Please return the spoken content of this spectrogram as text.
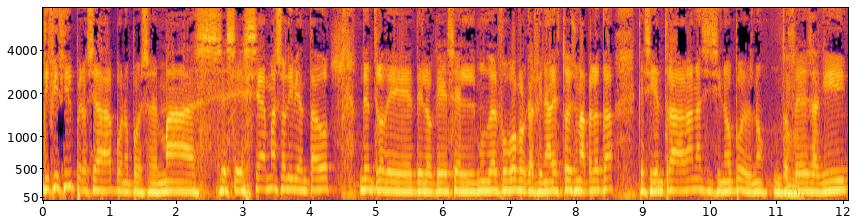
difícil pero sea bueno pues más sea más oliviantado dentro de, de lo que es el mundo del fútbol porque al final esto es una pelota que si entra ganas y si no, pues no. Entonces aquí...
